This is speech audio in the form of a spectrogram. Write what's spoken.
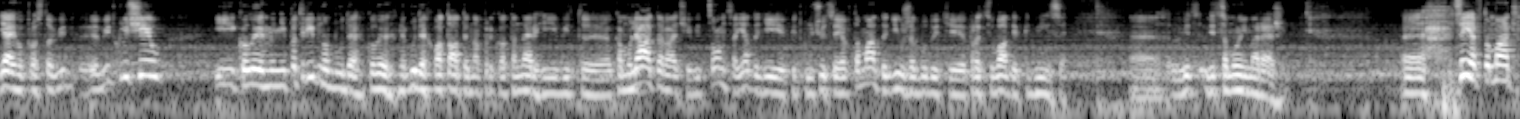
Я його просто від, відключив. І коли мені потрібно буде, коли не буде хватати, наприклад, енергії від е, акумулятора чи від сонця, я тоді підключу цей автомат, тоді вже будуть е, працювати підміси е, від, від самої мережі. Цей автомат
